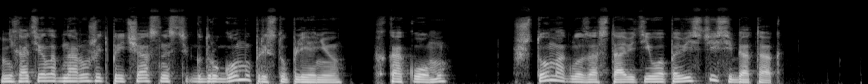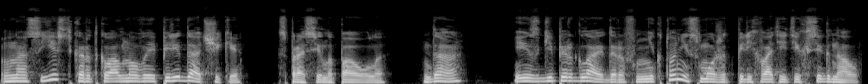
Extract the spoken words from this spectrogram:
Не хотел обнаружить причастность к другому преступлению? К какому? Что могло заставить его повести себя так? У нас есть коротковолновые передатчики, спросила Паула. Да. Из гиперглайдеров никто не сможет перехватить их сигнал.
